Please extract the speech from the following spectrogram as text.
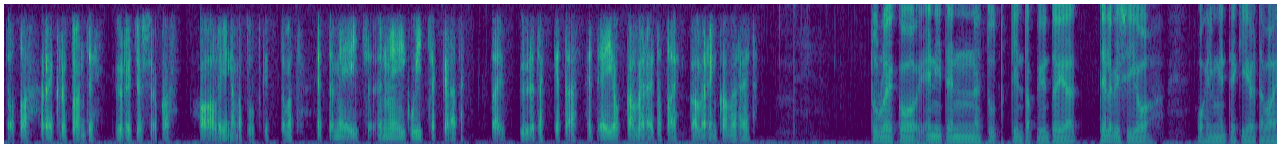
tota, rekrytointiyritys, joka haalii nämä tutkittavat, että me ei itse, me ei itse kerätä tai pyydetä ketään, että ei ole kavereita tai kaverin kavereita. Tuleeko eniten tutkintapyyntöjä televisio-ohjelmien tekijöiltä vai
